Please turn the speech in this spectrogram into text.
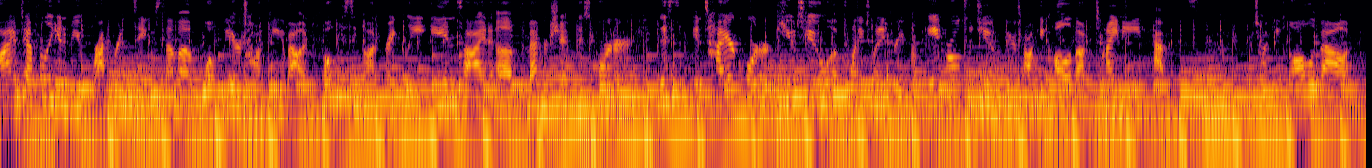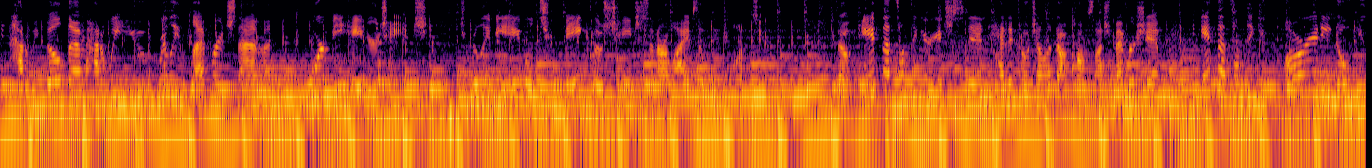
I'm definitely going to be referencing some of what we are talking about and focusing on, frankly, inside of the membership this quarter. This entire quarter, Q2 of 2023, from April to June, we are talking all about tiny habits. We're talking all about how do we build them, how do we really leverage them for behavior change to really be able to make those changes in our lives that we want to. So if that's something you're interested in, head to coachellyn.com slash membership. If that's something you already know you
